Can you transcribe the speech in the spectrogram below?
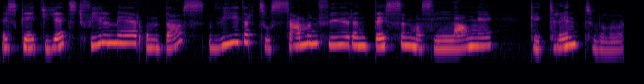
Es geht jetzt vielmehr um das Wiederzusammenführen dessen, was lange getrennt war.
